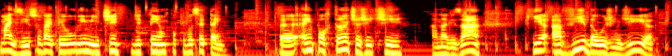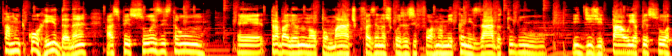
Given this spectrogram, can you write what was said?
mas isso vai ter o limite de tempo que você tem. É, é importante a gente analisar que a vida hoje em dia está muito corrida, né? As pessoas estão é, trabalhando no automático, fazendo as coisas de forma mecanizada, tudo digital e a pessoa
